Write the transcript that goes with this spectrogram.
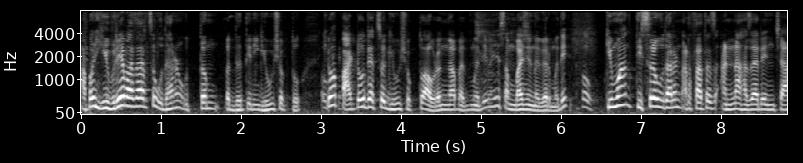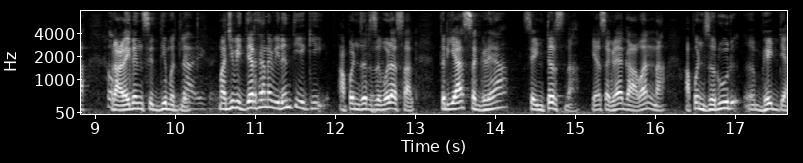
आपण हिवरे बाजारचं उदाहरण उत्तम पद्धतीने घेऊ शकतो किंवा पाटोद्याचं घेऊ शकतो औरंगाबादमध्ये म्हणजे संभाजीनगरमध्ये हो. किंवा तिसरं उदाहरण अर्थातच अण्णा हजारेंच्या राळेगण सिद्धीमधलं. माझी विद्यार्थ्यांना विनंती आहे की आपण जर जवळ असाल तर या सगळ्या सेंटर्सना या सगळ्या गावांना आपण जरूर भेट द्या.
